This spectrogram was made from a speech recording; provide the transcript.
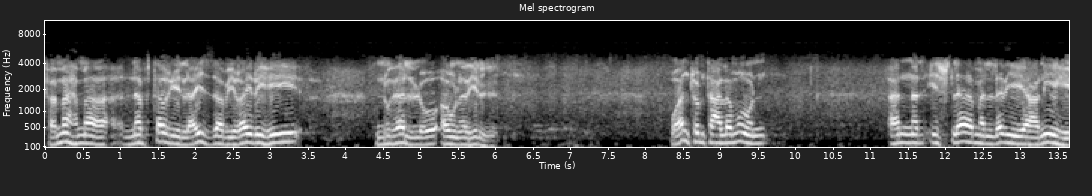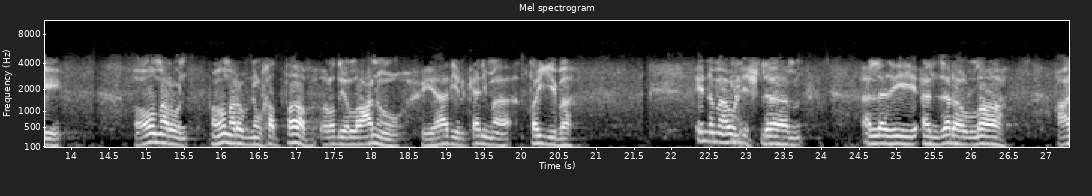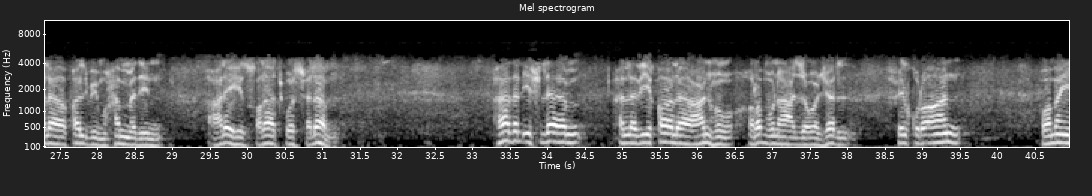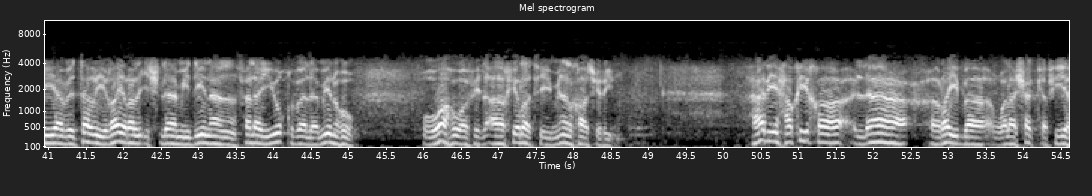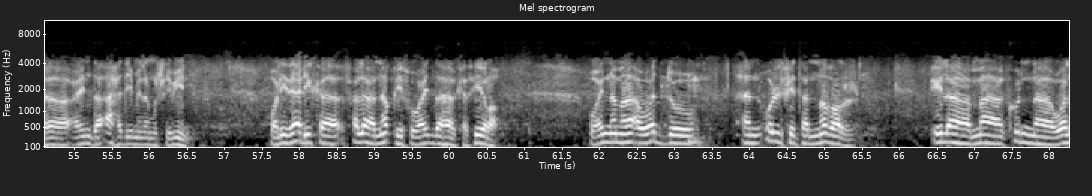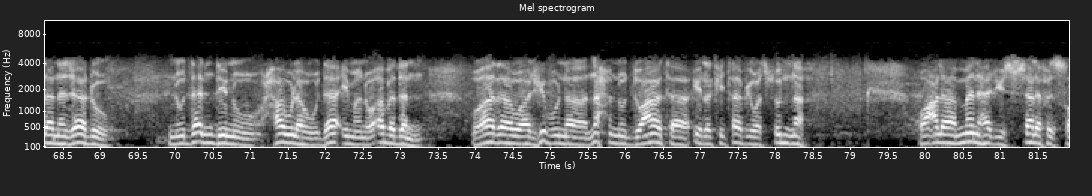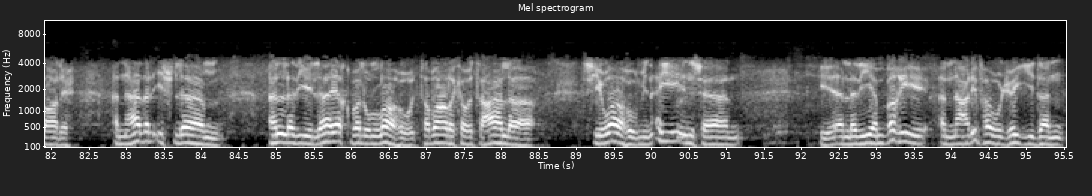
فمهما نبتغي العز بغيره نذل أو نذل. وأنتم تعلمون أن الإسلام الذي يعنيه عمر عمر بن الخطاب رضي الله عنه في هذه الكلمة الطيبة. إنما هو الإسلام الذي أنزله الله على قلب محمد عليه الصلاة والسلام. هذا الإسلام الذي قال عنه ربنا عز وجل في القرآن ومن يبتغي غير الإسلام دينا فلن يقبل منه وهو في الآخرة من الخاسرين. هذه حقيقة لا ريب ولا شك فيها عند أحد من المسلمين. ولذلك فلا نقف عندها كثيرا. وإنما أود أن ألفت النظر إلى ما كنا ولا نزال ندندن حوله دائما وأبدا وهذا واجبنا. نحن الدعاة إلى الكتاب والسنة. وعلى منهج السلف الصالح أن هذا الإسلام الذي لا يقبل الله تبارك وتعالى سواه من أي إنسان الذي ينبغي أن نعرفه جيدا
